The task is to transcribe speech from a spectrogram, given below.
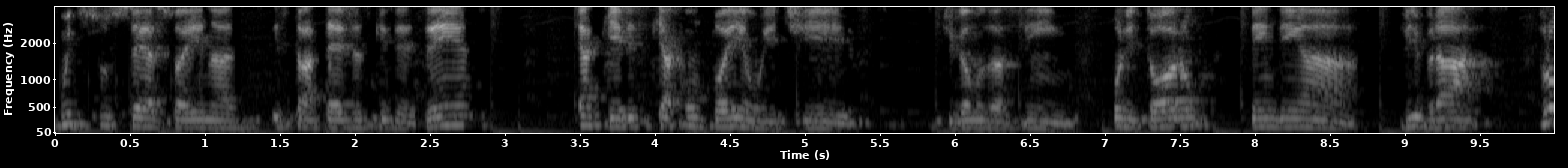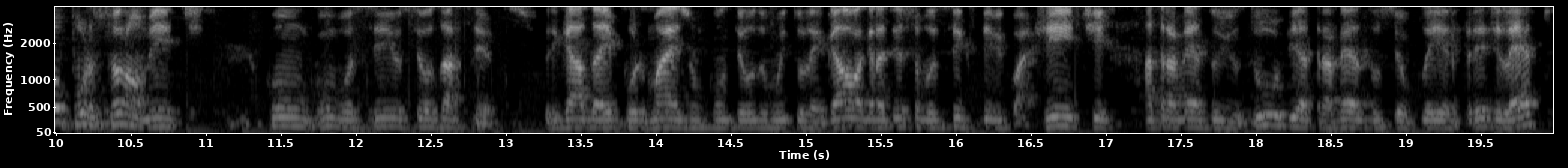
muito sucesso aí nas estratégias que desenha e aqueles que acompanham e te, digamos assim, monitoram, tendem a vibrar proporcionalmente com, com você e os seus acertos. Obrigado aí por mais um conteúdo muito legal. Agradeço a você que esteve com a gente através do YouTube, através do seu player predileto.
